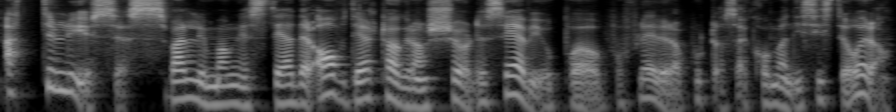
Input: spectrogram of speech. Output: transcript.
etterlyses veldig mange steder av deltakerne sjøl. Det ser vi jo på, på, flere rapporter som er kommet de siste årene.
